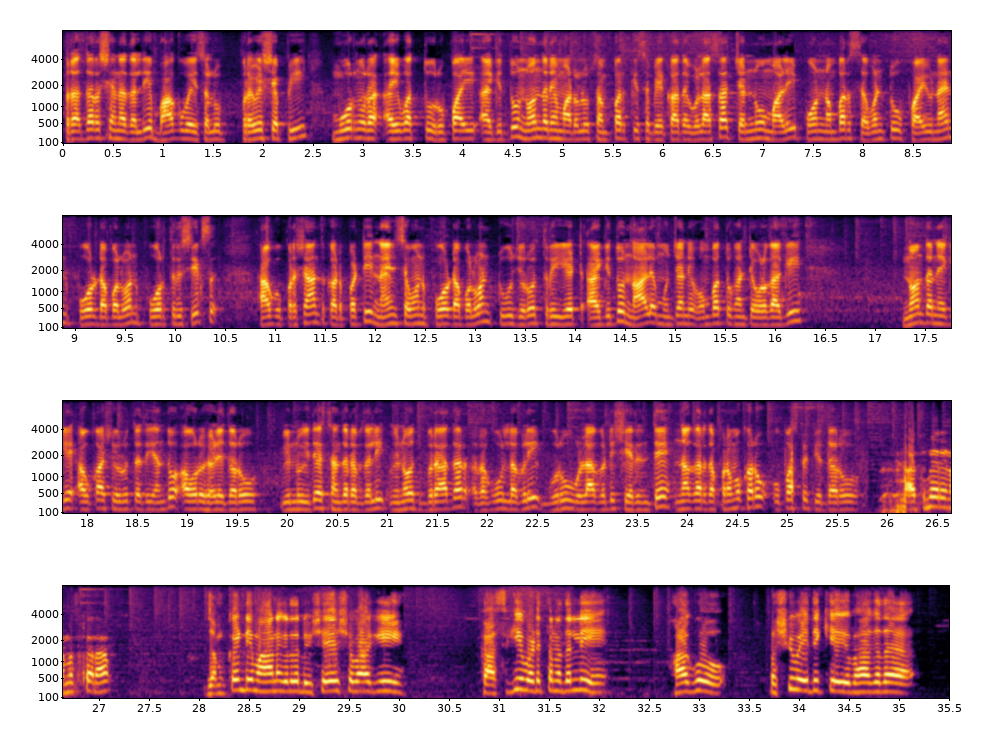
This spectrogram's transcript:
ಪ್ರದರ್ಶನದಲ್ಲಿ ಭಾಗವಹಿಸಲು ಪ್ರವೇಶ ಪಿ ಮೂರುನೂರ ಐವತ್ತು ರೂಪಾಯಿ ಆಗಿದ್ದು, ನೋಂದಣಿ ಮಾಡಲು ಸಂಪರ್ಕಿಸಬೇಕಾದ ವಿಳಾಸ Chennu Mali phone number seven two five nine four double one four three six ಹಾಗೂ Prashant Kadapatti nine seven four double one two zero three eight ಆಗಿದ್ದು, ನಾಳೆ ಮುಂಜಾನೆ ಒಂಬತ್ತು ಗಂಟೆ ಒಳಗಾಗಿ ನೋಂದಣಿಗೆ ಅವಕಾಶ ಇರುತ್ತದೆ ಎಂದು ಅವರು ಹೇಳಿದರು. ಇನ್ನು ಇದೇ ಸಂದರ್ಭದಲ್ಲಿ ವಿನೋದ್ ಬಿರಾದರ್, ರಘು ಲಗಳಿ, ಗುರು ಉಳ್ಳಾಗಡ್ಡಿ ಸೇರಿದಂತೆ ನಗರದ ಪ್ರಮುಖರು ಉಪಸ್ಥಿತಿದ್ದರು. ಆತ್ಮೀಯರೇ, ನಮಸ್ಕಾರ. ಜಮಖಂಡಿ ಮಹಾನಗರದಲ್ಲಿ ವಿಶೇಷವಾಗಿ ಖಾಸಗಿ ಒಡೆತನದಲ್ಲಿ ಹಾಗೂ ಪಶುವೈದ್ಯಕೀಯ ವಿಭಾಗದ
